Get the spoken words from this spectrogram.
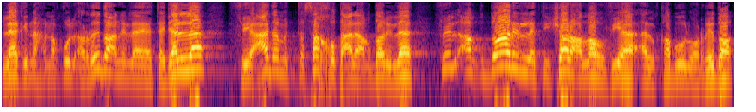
لكن نحن نقول الرضا عن الله يتجلى في عدم التسخط على أقدار الله في الأقدار التي شرع الله فيها القبول والرضا.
